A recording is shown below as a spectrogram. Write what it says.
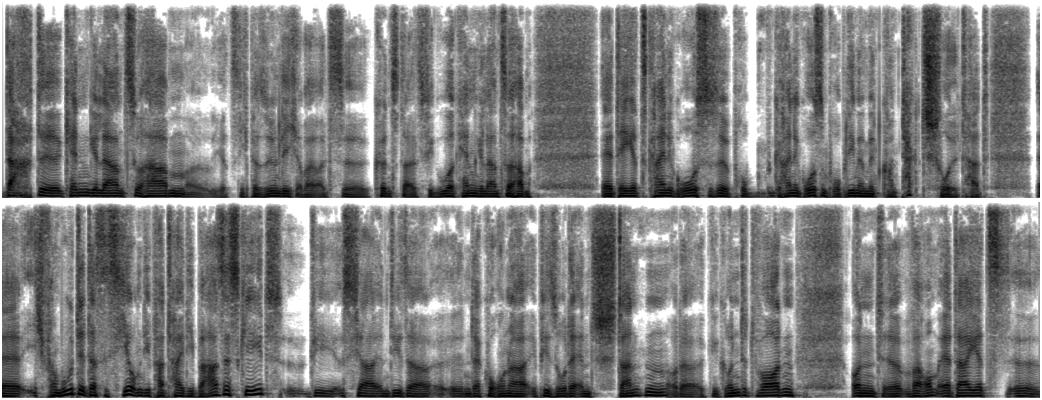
dachte kennengelernt zu haben, äh, jetzt nicht persönlich, aber als äh, Künstler, als Figur kennengelernt zu haben, äh, der jetzt keine große, keine großen Probleme mit Kontaktschuld hat. Äh, ich vermute, dass es hier um die Partei Die Basis geht. Die ist ja in dieser, in der Corona-Episode entstanden oder gegründet worden. Und äh, warum er da jetzt äh,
